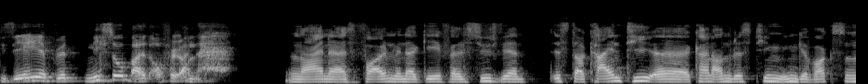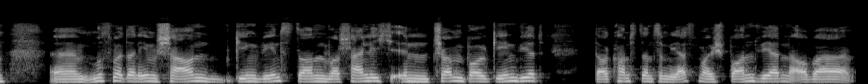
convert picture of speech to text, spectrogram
die Serie wird nicht so bald aufhören. Nein, also vor allem in der GFL Süd wird, ist da kein Team, äh, kein anderes Team ihm gewachsen. Ähm, muss man dann eben schauen, gegen wen es dann wahrscheinlich in German Ball gehen wird. Da kann es dann zum ersten Mal spannend werden, aber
